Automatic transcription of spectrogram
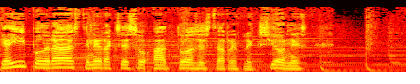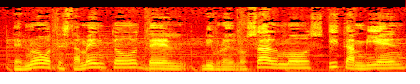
y ahí podrás tener acceso a todas estas reflexiones del Nuevo Testamento, del libro de los Salmos y también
